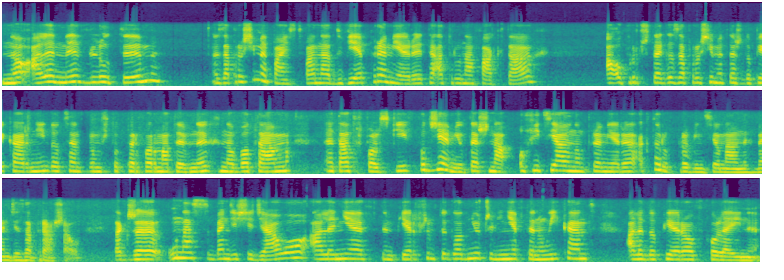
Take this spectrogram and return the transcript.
No ale my w lutym zaprosimy Państwa na dwie premiery Teatru na Faktach, a oprócz tego zaprosimy też do piekarni, do Centrum Sztuk Performatywnych, no bo tam e, Teatr Polski w Podziemiu też na oficjalną premierę aktorów prowincjonalnych będzie zapraszał. Także u nas będzie się działo, ale nie w tym pierwszym tygodniu, czyli nie w ten weekend, ale dopiero w kolejny.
